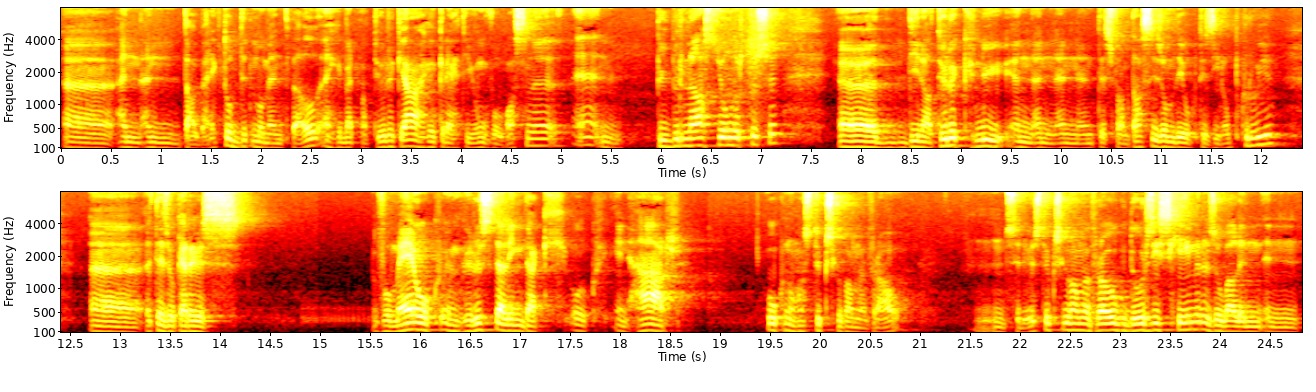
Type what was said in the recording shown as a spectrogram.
Eh, en, en dat werkt op dit moment wel. En je merkt natuurlijk, ja, je krijgt een jongvolwassene, hè, een puber naast ondertussen, eh, die natuurlijk nu, en, en, en, het is fantastisch om die ook te zien opgroeien. Eh, het is ook ergens voor mij ook een geruststelling dat ik ook in haar ook nog een stukje van mijn vrouw, een serieus stukje van mijn vrouw ook door schemeren, zowel in, in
